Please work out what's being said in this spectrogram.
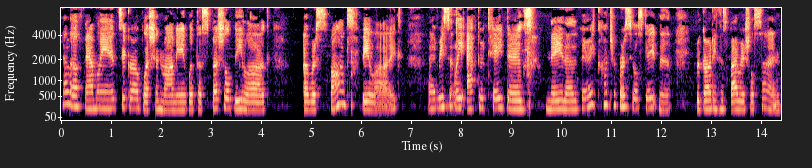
Hello family, it's your girl Blushing Mommy with a special vlog, a response vlog. I recently, actor Taye Diggs made a very controversial statement regarding his biracial son,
